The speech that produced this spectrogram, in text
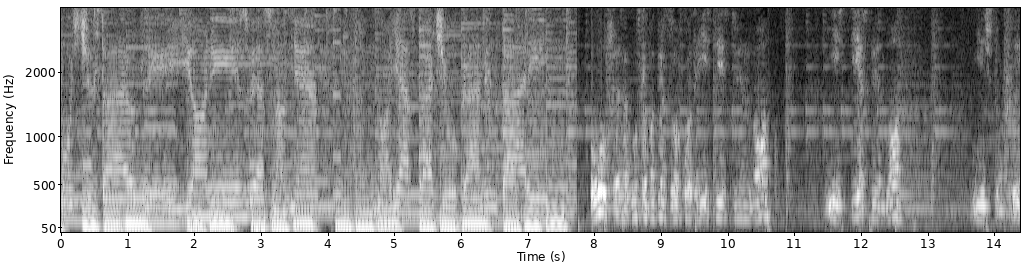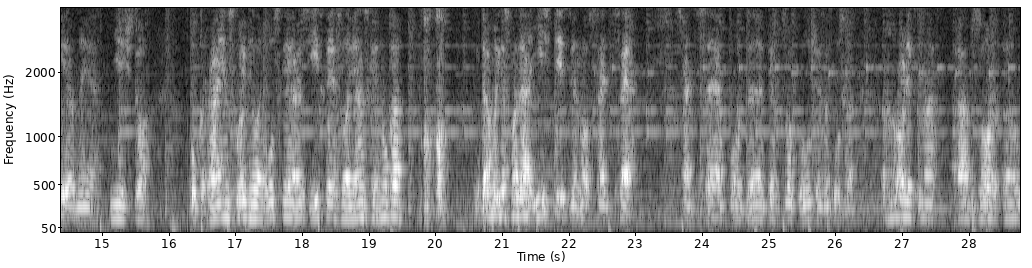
пусть читают ли ее неизвестно мне я строчу комментарий Лучшая закуска под перцовку это естественно. Естественно. Нечто жирное, нечто украинское, белорусское, российское, славянское. Ну-ка. Дамы и господа, естественно, сальце. Сальце под э, перцовку лучшая закуска. Ролик на обзор э,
